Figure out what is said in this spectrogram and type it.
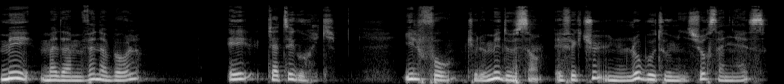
Mais Madame Venable est catégorique. Il faut que le médecin effectue une lobotomie sur sa nièce,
